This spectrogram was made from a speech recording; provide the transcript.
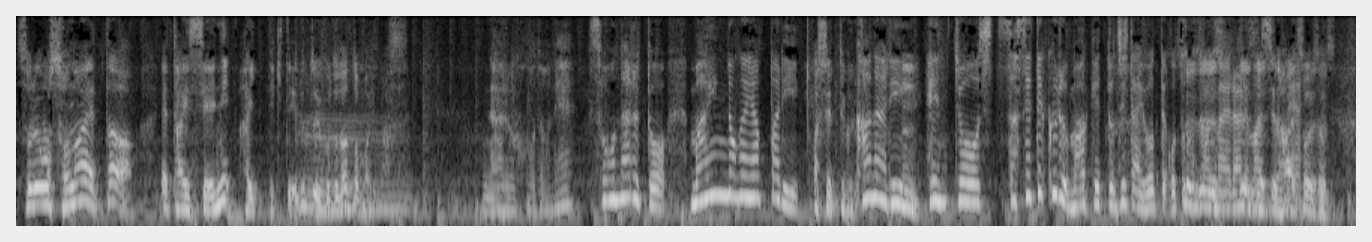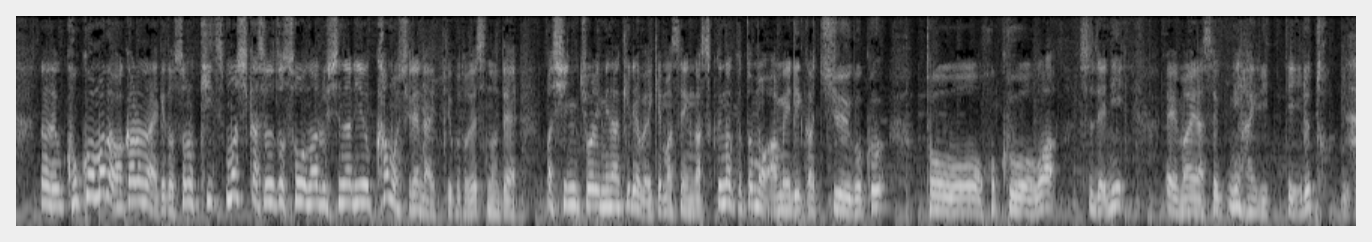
それを備えた体制に入ってきているということだと思います。なるほどね。そうなるとマインドがやっぱりかなり変調させてくるマーケット自体をってことも考えられますよね、はいそうですそうですなのでここはまだ分からないけどそのもしかするとそうなるシナリオかもしれないということですので、まあ、慎重に見なければいけませんが少なくともアメリカ中国東欧北欧はすでにえマイナスに入っているというこ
